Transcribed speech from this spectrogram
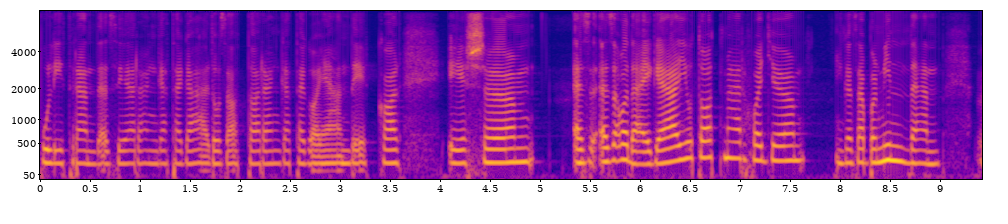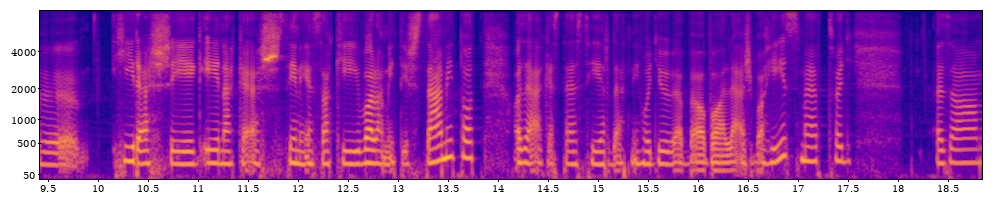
pulit rendezél rengeteg áldozattal, rengeteg ajándékkal, és ez, ez odáig eljutott már, hogy igazából minden híresség, énekes, színész, aki valamit is számított, az elkezdte ezt hirdetni, hogy ő ebbe a vallásba hisz, mert hogy ez a,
